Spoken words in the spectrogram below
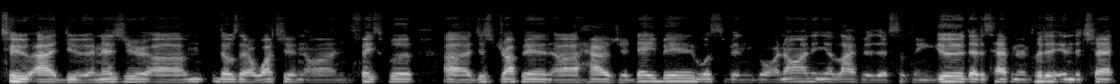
to I do. And as you're um, those that are watching on Facebook uh, just drop in uh, how's your day been? What's been going on in your life? Is there something good that is happening? Put it in the chat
